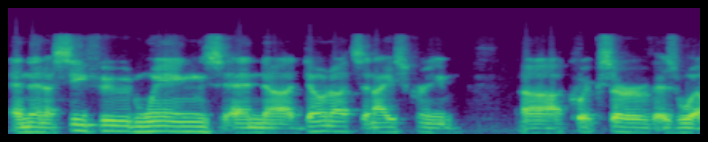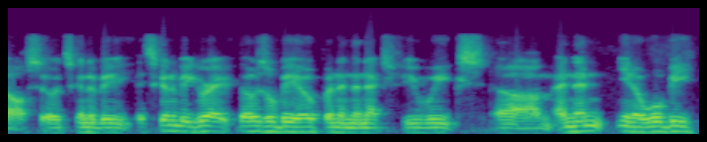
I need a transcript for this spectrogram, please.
and then a seafood, wings, and uh, donuts and ice cream uh, quick serve as well. So it's going to be it's going to be great. Those will be open in the next few weeks, um, and then you know we'll be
